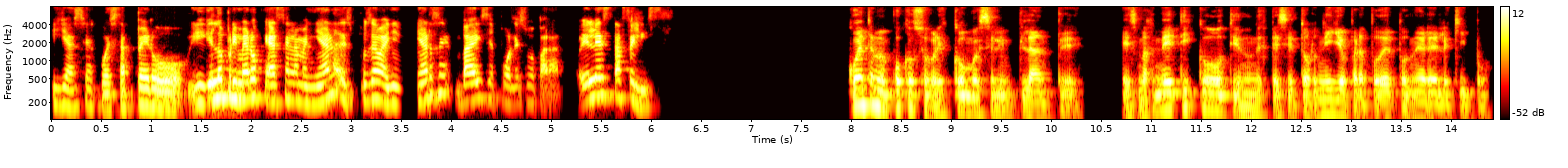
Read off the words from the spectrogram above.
y ya se acuesta, pero, y es lo primero que hace en la mañana, después de bañarse, va y se pone su aparato. Él está feliz. Cuéntame un poco sobre cómo es el implante. ¿Es magnético o tiene una especie de tornillo para poder poner el equipo?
